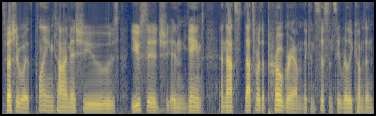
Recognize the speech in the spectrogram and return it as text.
especially with playing time issues, usage in games, and that's that's where the program, the consistency really comes in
